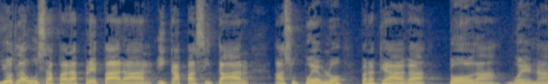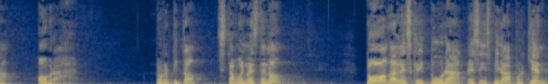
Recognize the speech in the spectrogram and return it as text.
Dios la usa para preparar y capacitar a su pueblo para que haga toda buena obra. Lo repito, está bueno este, ¿no? Toda la escritura es inspirada por quién?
